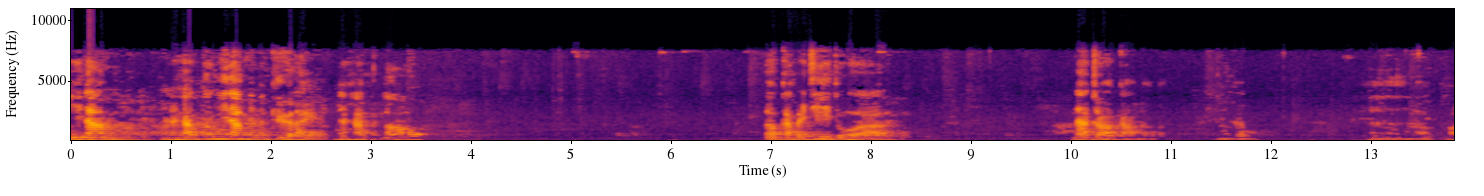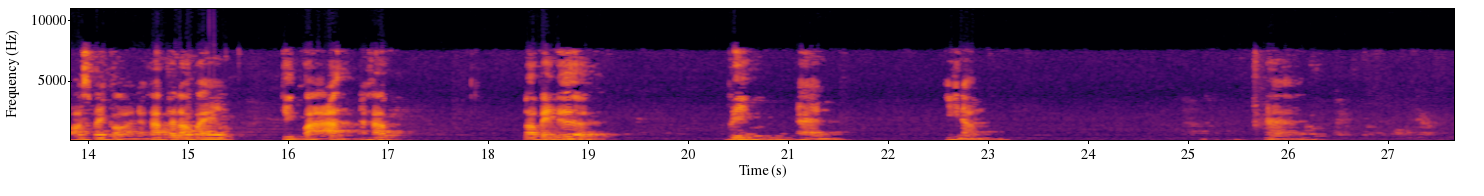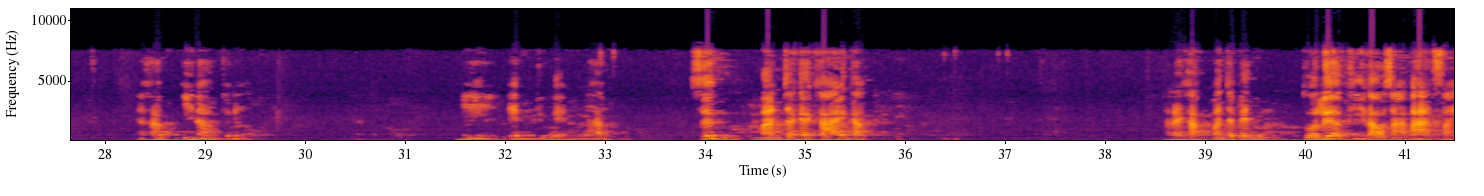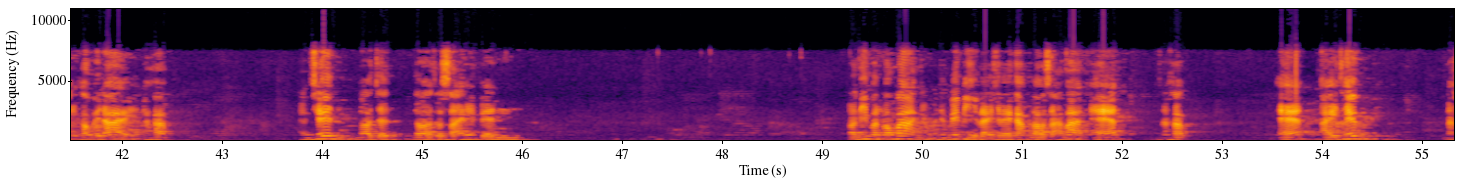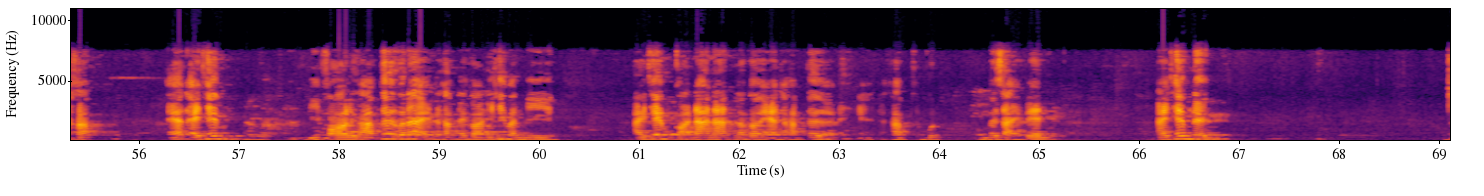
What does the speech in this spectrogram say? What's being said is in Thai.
อีนามนะครับ ตรงอีนามเนี่ยมันคืออะไรนะครับ เรา เรากลับไปที่ตัวหน้าจอเก่าเรานนะครับเราพอสไว้ก่อนนะครับ แล้วเราไปคลิกขวานะครับ เราไปเลือก bring and enum อ่า นะครับ enum ตัวนี้ e n u n นะครับ ซึ่งมันจะคล้ายๆกับ อะไรครับ มันจะเป็นตัวเลือกที่เราสามารถใส่เข้าไปได้นะครับ อย่างเช่นเราจะเราจะใส่เป็นตอนนี้มันว่างๆอยู่มันยังไม่มีอะไรใช่ไหมครับ เราสามารถ add นะครับ add item นะครับ add item before หรือ after ก็ได้นะครับในกรณีที่มันมี item ก่อนหน้านั้น แล้วก็ add after อะไรอย่างเงี้ยนะครับสมมติผมไปใส่เป็น item หนึ่ง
